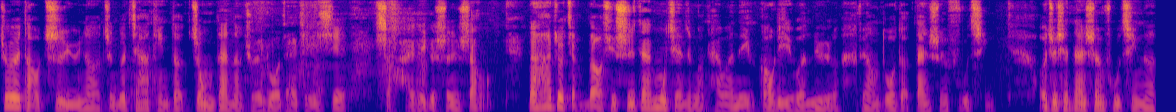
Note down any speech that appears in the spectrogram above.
就会导致于呢，整个家庭的重担呢就会落在这一些小孩的一个身上。那他就讲到，其实，在目前整个台湾的一个高离婚率呢，非常多的单身父亲，而这些单身父亲呢，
